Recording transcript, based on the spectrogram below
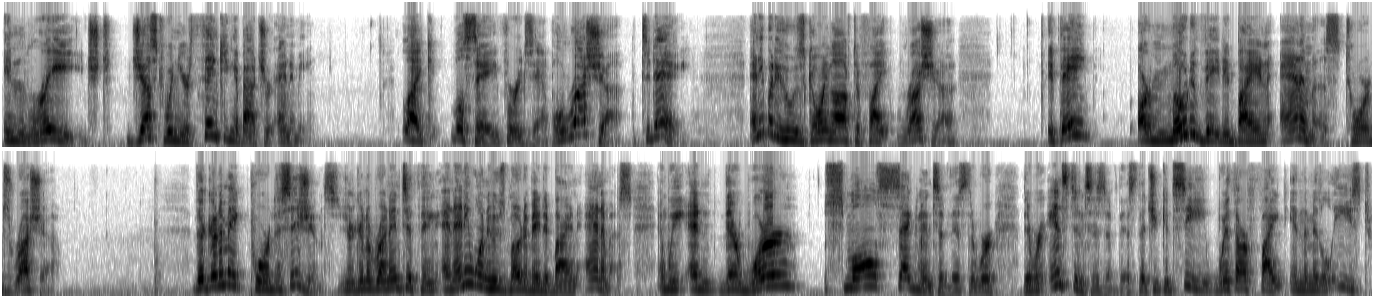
enraged just when you're thinking about your enemy, like we'll say, for example, Russia today, anybody who is going off to fight Russia, if they are motivated by an animus towards Russia, they're going to make poor decisions. You're going to run into things, and anyone who's motivated by an animus, and we, and there were small segments of this. There were there were instances of this that you could see with our fight in the Middle East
